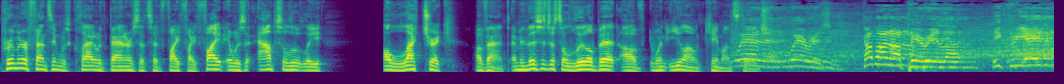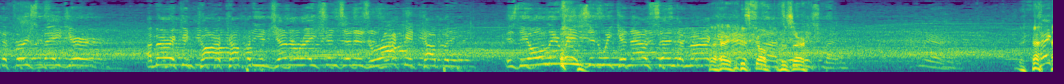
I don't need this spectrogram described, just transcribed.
Perimeter fencing was clad with banners that said fight, fight, fight. It was an absolutely electric event. I mean, this is just a little bit of when Elon came on Where, stage. where is he? Come on up here, Elon. He created the first major American car company in generations, and his rocket company is the only reason we can now send American He's going astronauts berserk. space. Take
